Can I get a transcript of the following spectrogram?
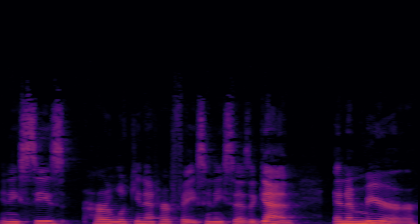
and he sees her looking at her face, and he says again in a mirror,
